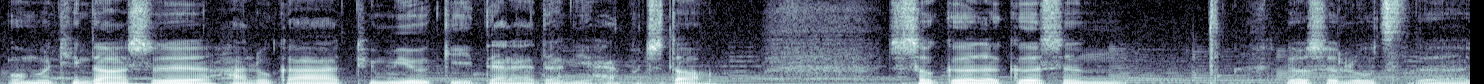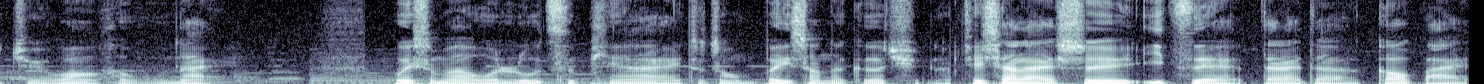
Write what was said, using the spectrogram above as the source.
我们听到是 Haruka To m u g i 带来的《你还不知道》这首歌的歌声，又是如此的绝望和无奈。为什么我如此偏爱这种悲伤的歌曲呢？接下来是 Eze 带来的《告白》。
